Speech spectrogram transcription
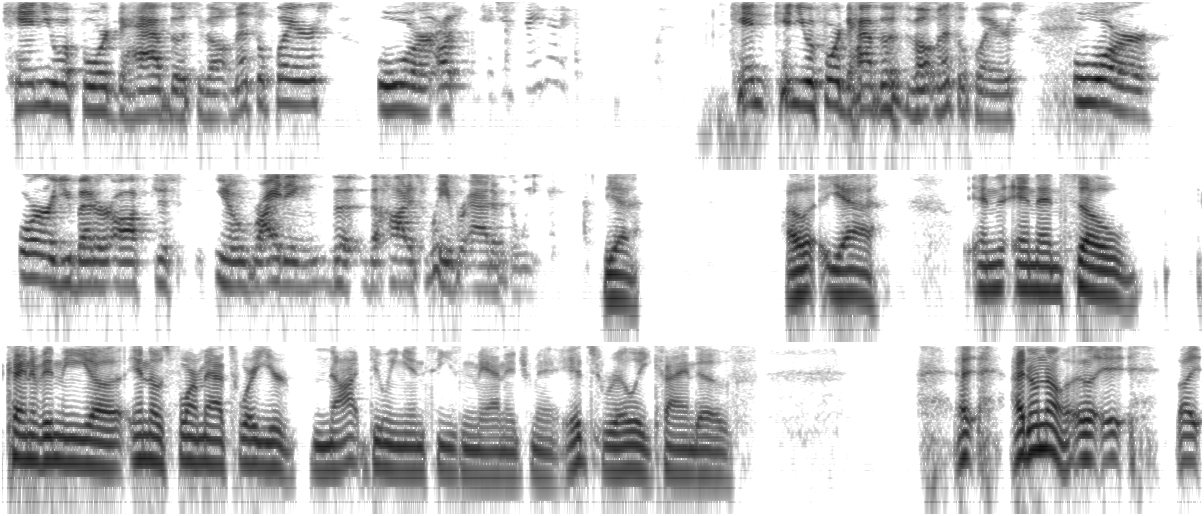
can you afford to have those developmental players, or Sorry, are, could you say that? Can can you afford to have those developmental players, or or are you better off just you know riding the the hottest waiver out of the week? Yeah, I, yeah, and and then so kind of in the uh in those formats where you're not doing in season management it's really kind of I, I don't know. Uh, it, like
